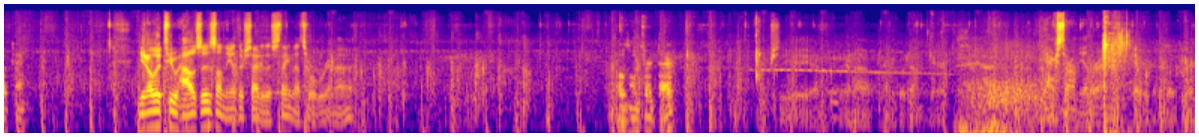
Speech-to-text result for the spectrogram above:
okay. You know the two houses on the other side of this thing? That's where we're gonna. Those ones right there. Actually, yeah, we're gonna kind of go down here. Yeah, 'cause they're on the other end. Okay, we're gonna go here.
